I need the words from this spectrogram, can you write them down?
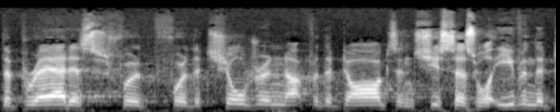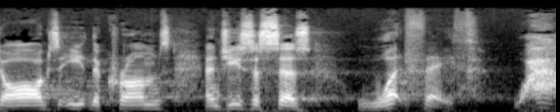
the bread is for, for the children, not for the dogs. And she says, Well, even the dogs eat the crumbs. And Jesus says, What faith? Wow.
